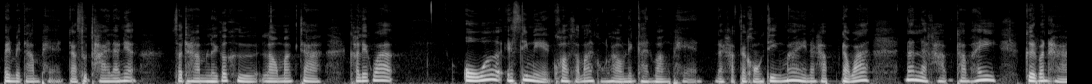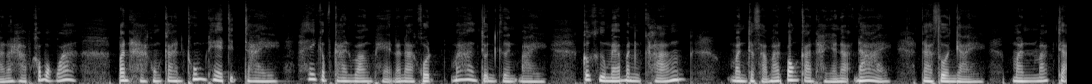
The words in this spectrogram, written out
เป็นไปตามแผนแต่สุดท้ายแล้วเนี่ย สถานเลยก็คือเรามักจะเขาเรียกว่า over estimate ความสามารถของเราในการวางแผนนะครับ แต่ของจริงไม่นะครับ แต่ว่านั่นแหละครับทำให้เกิดปัญหานะครับ เขาบอกว่าปัญหาของการทุ่มเทจิตใจให้กับการวางแผนอนาคตมากจนเกินไป ก็คือแม้บางครั้งมันจะสามารถป้องกันหายนะได้ แต่ส่วนใหญ่มันมักจะ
